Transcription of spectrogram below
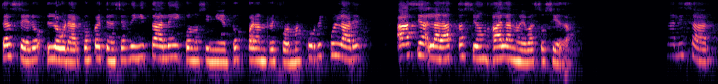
Tercero, lograr competencias digitales y conocimientos para reformas curriculares hacia la adaptación a la nueva sociedad. Para finalizar,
